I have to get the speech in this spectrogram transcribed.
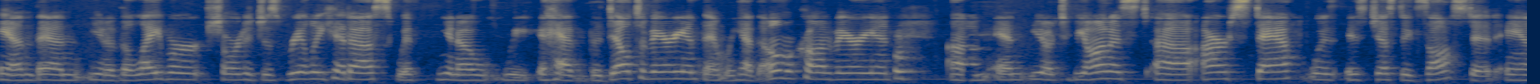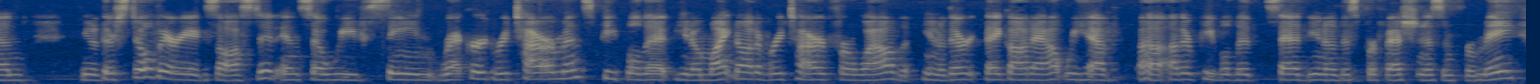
And then, you know, the labor shortages really hit us with, you know, we had the Delta variant, then we had the Omicron variant. Um, and, you know, to be honest, uh, our staff was is just exhausted and, you know, they're still very exhausted. And so we've seen record retirements, people that, you know, might not have retired for a while, but, you know, they they got out. We have uh, other people that said, you know, this profession isn't for me.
